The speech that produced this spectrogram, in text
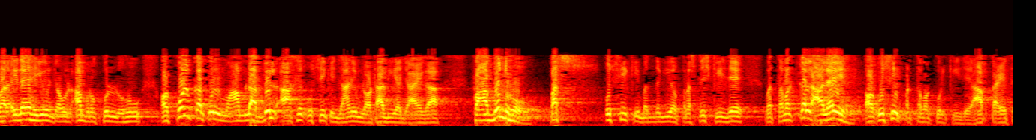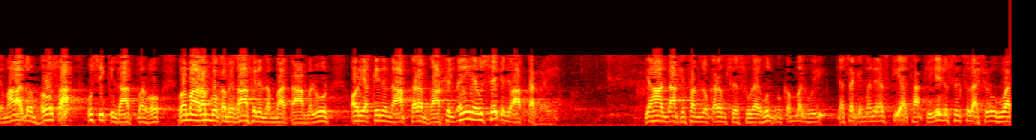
वलजउल अम्र कुल्लू और कुल का कुल मामला बिल आखिर उसी की जानब लौटा दिया जाएगा। फाबुद हो बस उसी की बंदगी और प्रस्तिश कीजिए। वह तवक्ल आलय और उसी पर तवक्ल कीजिए। आपका एतमाद और भरोसा उसी की जात पर हो। वह माँ रब कभी गाफिल नब्बा तामलून। और यकीन आपका रब गाफिल नहीं है उससे कि जो आप कर रहे हैं। यहाँ अल्लाह के फजल करम से सूरह हुद मुकम्मल हुई। जैसा कि मैंने अर्ज़ किया था कि ये जो सिलसिला शुरू हुआ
